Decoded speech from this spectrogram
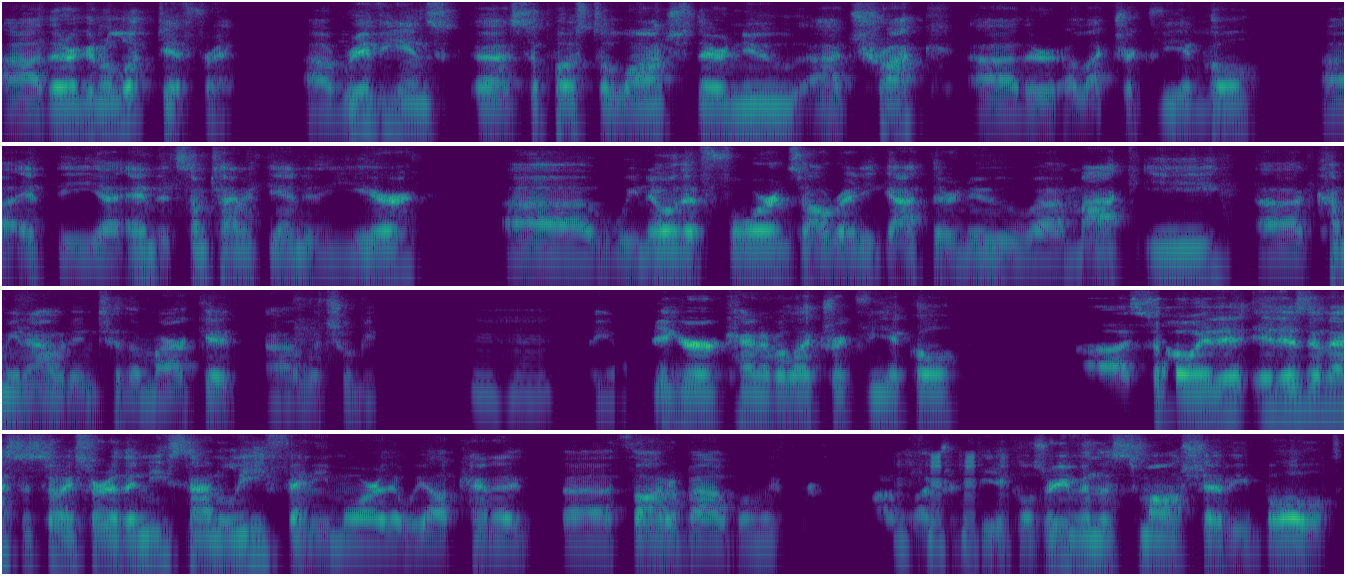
uh, that are going to look different. Uh, Rivian's uh, supposed to launch their new uh, truck, uh, their electric mm-hmm. vehicle, mm-hmm. at the end, at sometime at the end of the year. Uh, we know that Ford's already got their new uh, Mach E uh, coming out into the market, uh, which will be mm-hmm. a you know, bigger kind of electric vehicle. Uh, so it, it isn't necessarily sort of the Nissan Leaf anymore that we all kind of uh, thought about when we first thought electric vehicles, or even the small Chevy Bolt.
